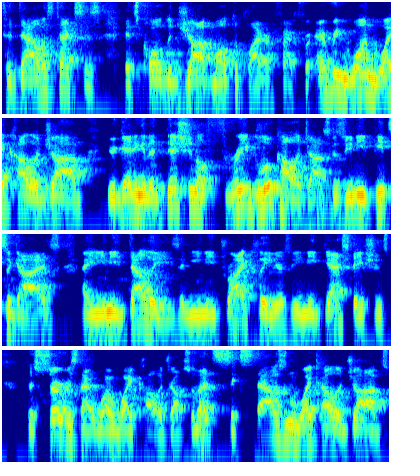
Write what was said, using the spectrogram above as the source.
to, to, Dallas, Texas, it's called the job multiplier effect. For every one white collar job, you're getting an additional three blue collar jobs because you need pizza guys and you need delis and you need dry cleaners and you need gas stations to service that one white collar job. So that's 6,000 white collar jobs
